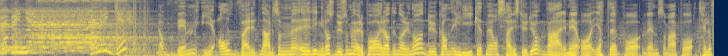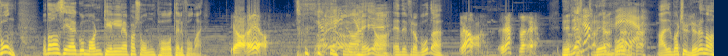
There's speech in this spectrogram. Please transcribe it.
Hvem ringer? Hvem ringer? Ja, Hvem i all verden er det som eh, ringer oss? Du som hører på Radio Norge nå, du kan i likhet med oss her i studio være med og gjette på hvem som er på telefon. Og da sier jeg god morgen til personen på telefonen her. Ja, hei, ja. Ja, hei, ja. Er det fra Bodø? Ja, rett ved. Rett ved Bodø. Nei, du bare tuller du nå.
